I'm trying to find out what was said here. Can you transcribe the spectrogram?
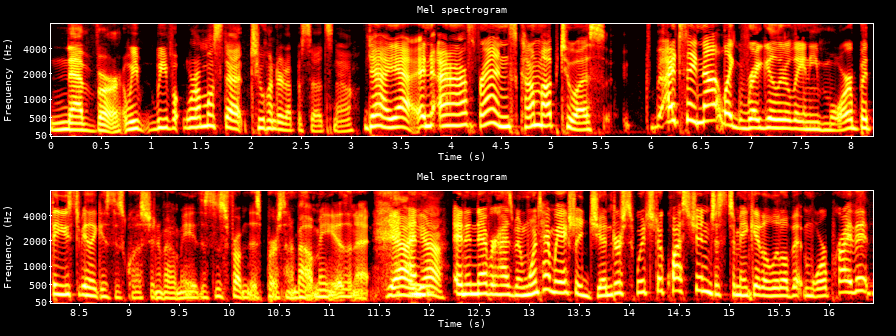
never. We we've we're almost at 200 episodes now. yeah, yeah. And, and our friends come up to us. I'd say not like regularly anymore, but they used to be like, "Is this question about me? This is from this person about me, isn't it?" Yeah, and, yeah. And it never has been. One time we actually gender switched a question just to make it a little bit more private,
